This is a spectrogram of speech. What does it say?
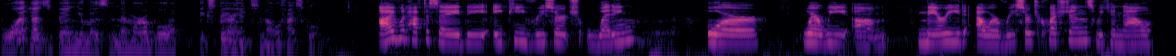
What has been your most memorable experience in Olafai School? I would have to say the AP Research wedding, or where we um, married our research questions. We can now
